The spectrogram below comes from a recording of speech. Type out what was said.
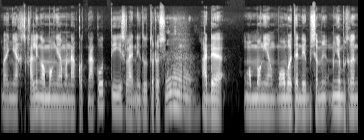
banyak sekali ngomong yang menakut-nakuti selain itu terus hmm. ada ngomong yang pengobatan dia bisa menyembuhkan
